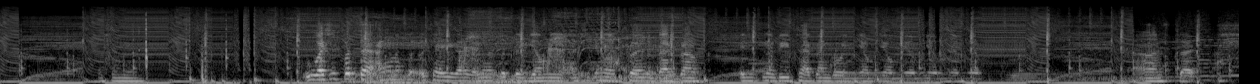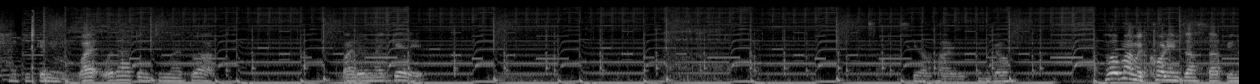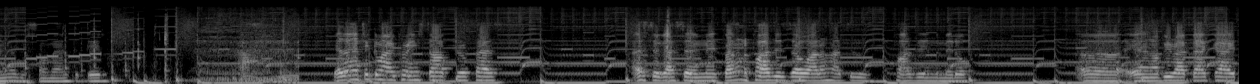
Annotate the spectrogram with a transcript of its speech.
Ooh, I should put that. I'm gonna put. Okay, you guys, I'm gonna put the yummy. I'm just gonna put in the background. It's just gonna be Pac-Man going yum yum yum yum yum yum. Start. I keep getting. What? What happened to my block? Why didn't I get it? See how high we can go. I hope my recording's don't stop. You know, I'd be so mad if it did. Ah. Yeah, then I check my recording stop real fast. I still got seven minutes, but I'm gonna pause it so I don't have to pause it in the middle. Uh, and I'll be right back, guys.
